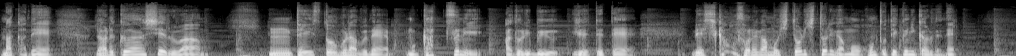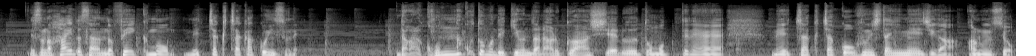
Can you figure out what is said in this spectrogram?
中で L'Arc-en-Cielはうん Taste of Love でもうがっつりアドリブ入れててでしかもそれがもう一人一人がもうほんとテクニカルでね。でその hydeさんのフェイクもめちゃくちゃかっこいいんですよね。だからこんなこともできるんだ L'Arc-en-Cielと思ってね。めちゃくちゃ興奮したイメージがあるんですよ。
